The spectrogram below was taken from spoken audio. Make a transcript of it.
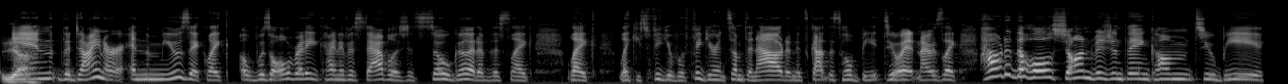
yeah. in the diner and the music like uh, was already kind of established. It's so good of this like like like he's figure we're figuring something out and it's got this whole beat to it. And i was like how did the whole sean vision thing come to be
